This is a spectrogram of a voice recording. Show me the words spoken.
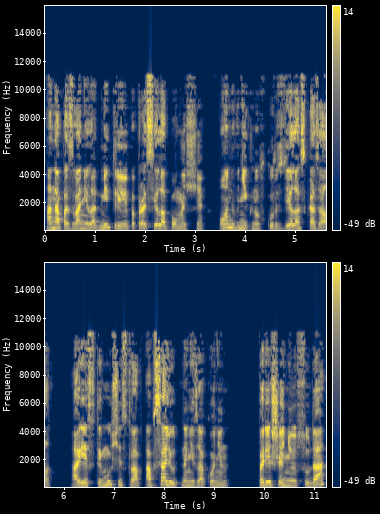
Она позвонила Дмитрию и попросила помощи. Он, вникнув в курс дела, сказал: "Арест имущества абсолютно незаконен. По решению суда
